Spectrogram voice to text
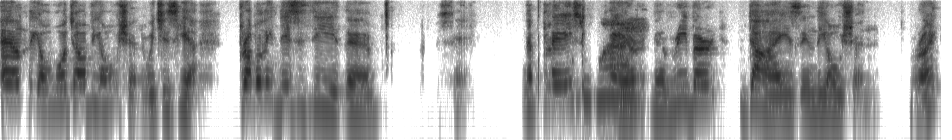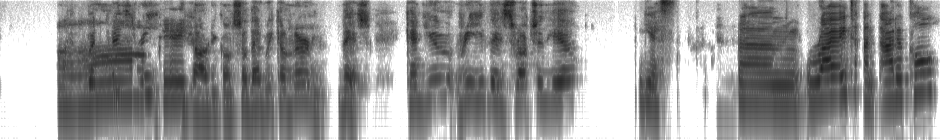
and the water of the ocean, which is here. Probably this is the, the, the place where the river dies in the ocean, right? But Ah, let's read okay. the article so that we can learn this. Can you read the instruction here? Yes. Um, write an article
